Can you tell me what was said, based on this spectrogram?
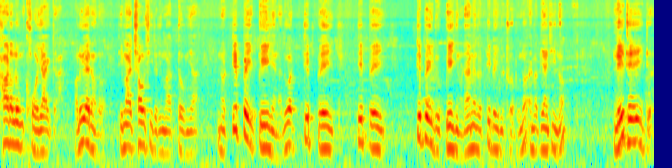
ခါတလုံးခေါ်ရိုက်တာဘာလို့ရိုက်တာတော့ဒီမှာ6ရှိတယ်ဒီမှာ3ညနော်တစ်ပိတ်ပေးနေတာသူကတစ်ပိတ်တစ်ပိတ်တစ်ပိတ်လို့ပေးနေတာဒါမှမဟုတ်တစ်ပိတ်မထွက်ဘူးနော်အဲ့မှာပြန်ကြည့်နော်လေးထိတ်တယ်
